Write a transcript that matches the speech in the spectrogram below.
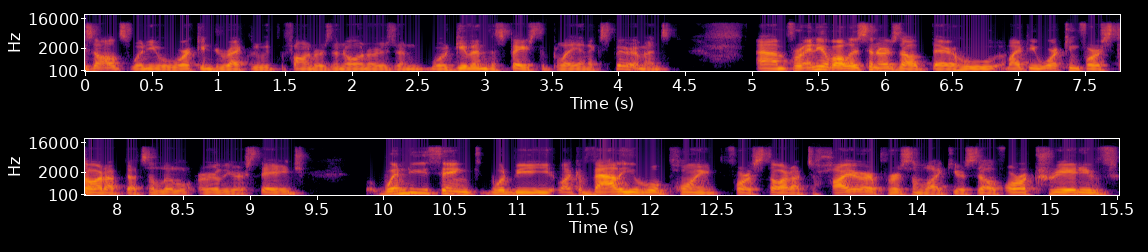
results when you were working directly with the founders and owners and were given the space to play and experiment um, for any of our listeners out there who might be working for a startup that's a little earlier stage, when do you think would be like a valuable point for a startup to hire a person like yourself or a creative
